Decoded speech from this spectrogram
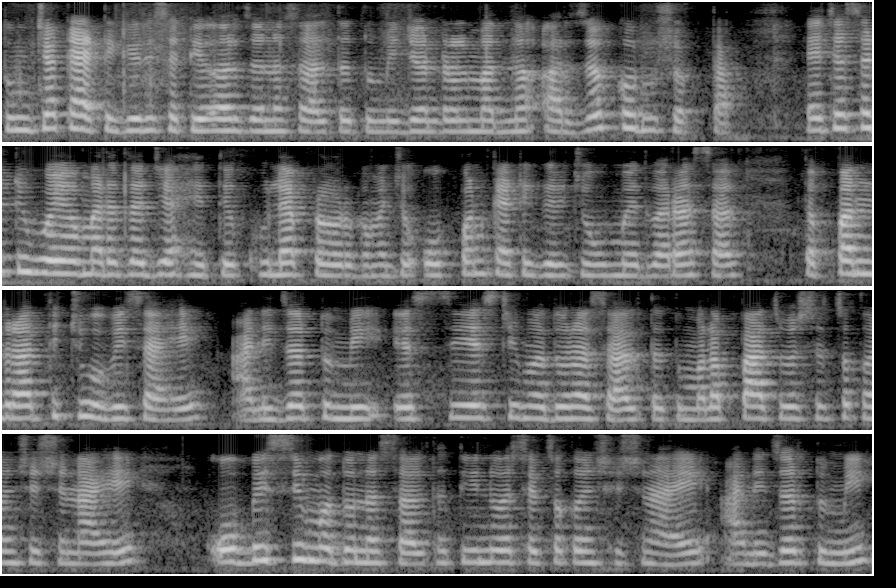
तुमच्या कॅटेगरीसाठी अर्ज नसाल तर तुम्ही जनरलमधनं अर्ज करू शकता. याच्यासाठी वयोमर्यादा जी आहे ते खुल्या प्रवर्ग म्हणजे ओपन कॅटेगरीचे उमेदवार असाल तर पंधरा ते चोवीस आहे. आणि जर तुम्ही एस सी एस टीमधून असाल तर तुम्हाला पाच वर्षाचं कन्सेशन आहे. ओ बी सीमधून असाल तर तीन वर्षाचं कन्सेशन आहे. आणि जर तुम्ही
